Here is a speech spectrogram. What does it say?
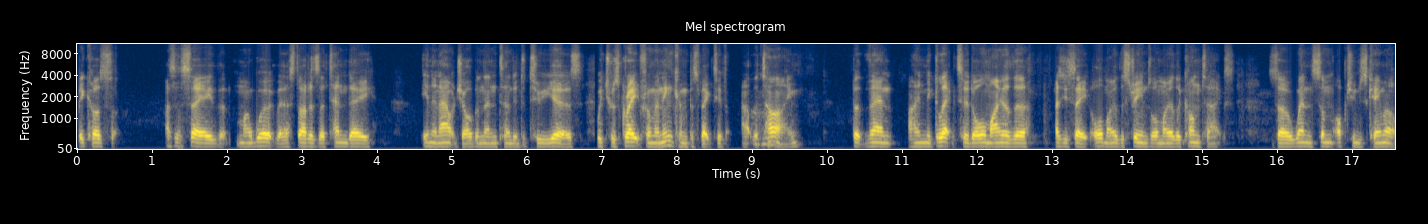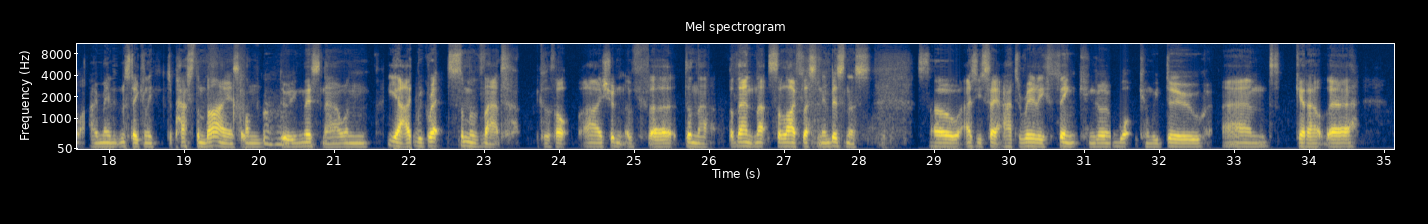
because, as I say, that my work there started as a 10 day in and out job and then turned into two years, which was great from an income perspective at the Mhm. time. But then I neglected all my other, as you say, all my other streams, all my other contacts. So when some opportunities came up, I made it mistakenly to pass them by. So I'm Mhm. doing this now, and yeah, I regret some of that because I thought I shouldn't have uh, done that. But then that's a life lesson in business. So as you say, I had to really think and go, what can we do, and get out there.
